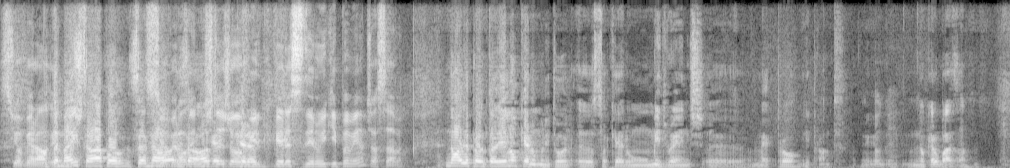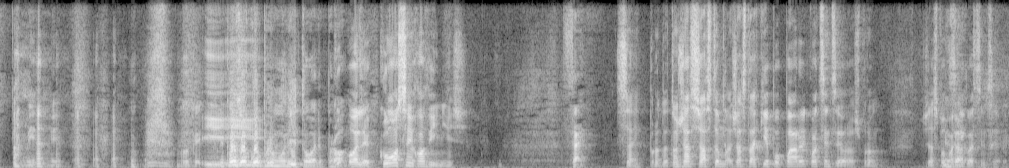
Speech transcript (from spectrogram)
Se houver alguém também, se, Apple, se, se houver alguém que esteja a ouvir que queira ceder um equipamento, já sabem. Não, olha, pronto, olha, eu não quero um monitor, só quero um mid-range uh, Mac Pro e pronto. Okay. Não quero base? Mid, mid. okay. e, e, depois eu compro um monitor, pronto. Olha, com ou sem rodinhas? Sem. Sem, pronto. Então já, já, está, já está aqui a poupar 400 euros, pronto. Já se poupa aqui 400 euros.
